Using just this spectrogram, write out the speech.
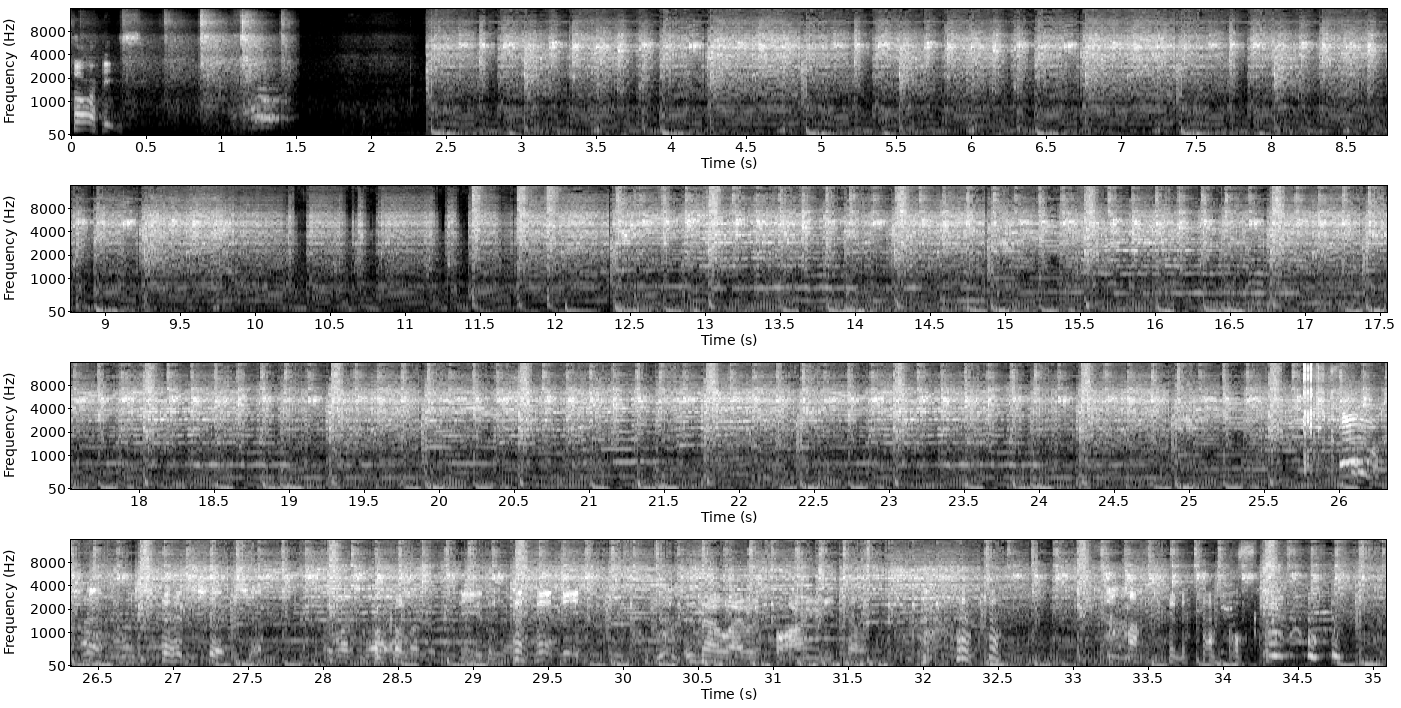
Sorry. Shit, shit, shit. We'll call it a. There's no way we're firing at each other. Fucking hell.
